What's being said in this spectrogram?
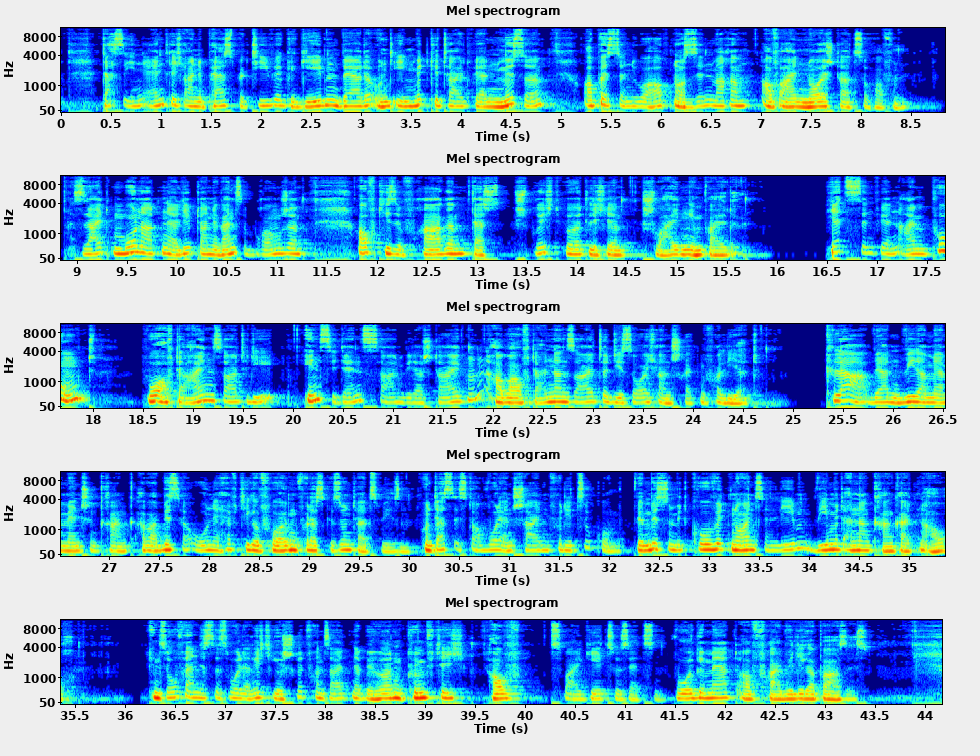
dass ihnen endlich eine Perspektive gegeben werde und ihnen mitgeteilt werden müsse, ob es denn überhaupt noch Sinn mache, auf einen Neustart zu hoffen. Seit Monaten erlebt eine ganze Branche auf diese Frage das sprichwörtliche Schweigen im Walde. Jetzt sind wir in einem Punkt, wo auf der einen Seite die Inzidenzzahlen wieder steigen, aber auf der anderen Seite die Seuche an Schrecken verliert. Klar werden wieder mehr Menschen krank, aber bisher ohne heftige Folgen für das Gesundheitswesen. Und das ist doch wohl entscheidend für die Zukunft. Wir müssen mit Covid-19 leben, wie mit anderen Krankheiten auch. Insofern ist es wohl der richtige Schritt von Seiten der Behörden, künftig auf 2G zu setzen, wohlgemerkt auf freiwilliger Basis.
